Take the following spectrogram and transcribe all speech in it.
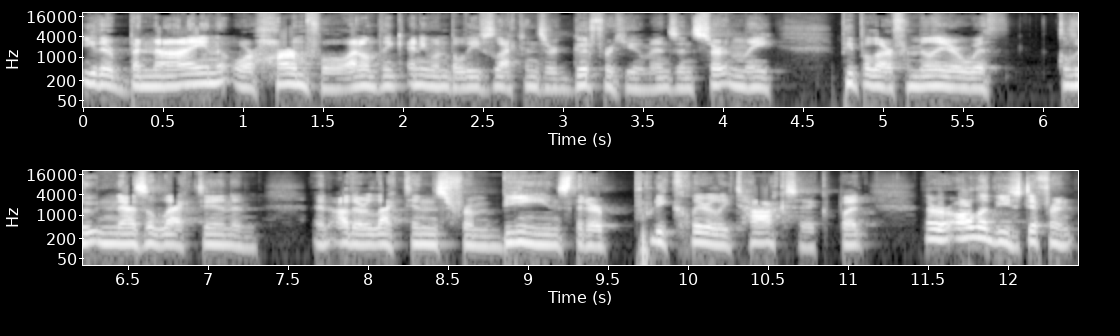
either benign or harmful. I don't think anyone believes lectins are good for humans. And certainly people are familiar with gluten as a lectin and, and other lectins from beans that are pretty clearly toxic. But there are all of these different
